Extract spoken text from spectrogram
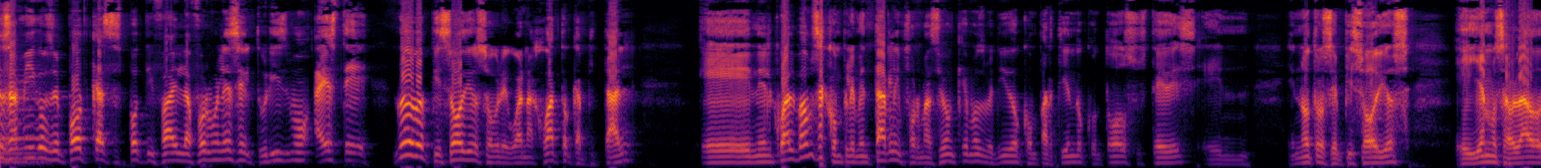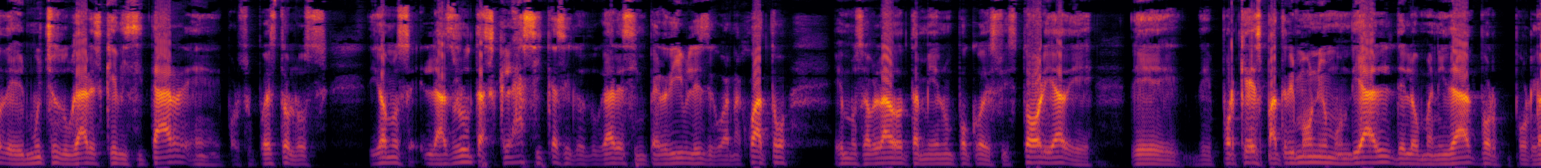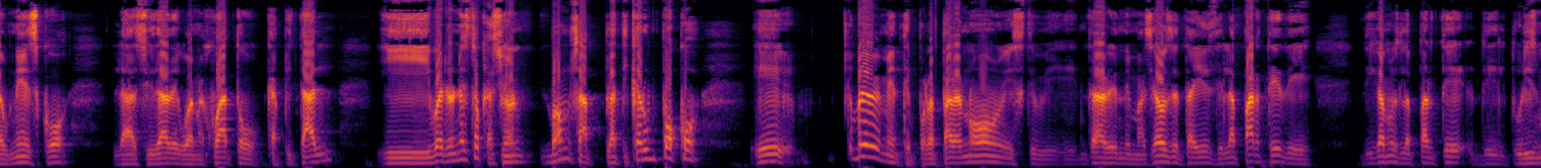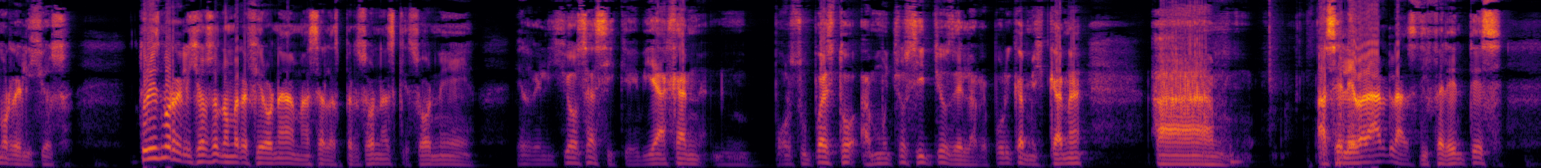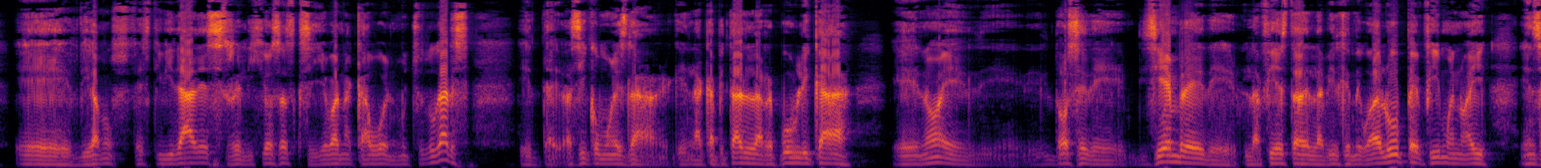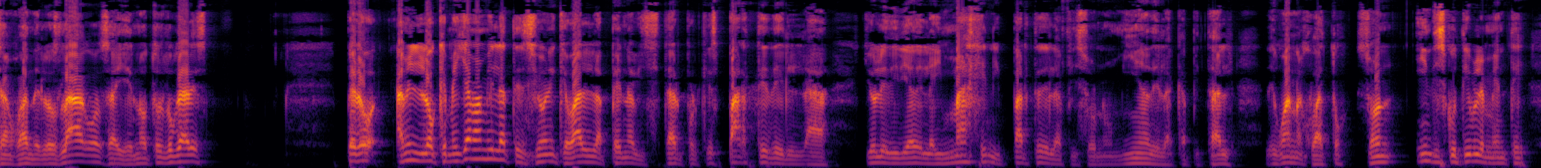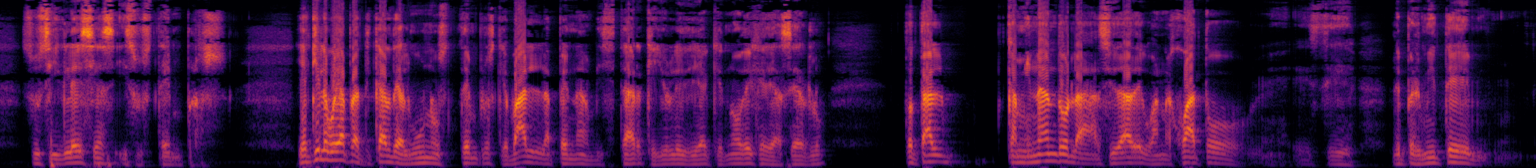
Bienvenidos amigos de Podcast Spotify, la fórmula es el turismo, a este nuevo episodio sobre Guanajuato Capital, en el cual vamos a complementar la información que hemos venido compartiendo con todos ustedes en, otros episodios. Eh, ya hemos hablado de muchos lugares que visitar, eh, por supuesto los, digamos, las rutas clásicas y los lugares imperdibles de Guanajuato. Hemos hablado también un poco de su historia, de de, de por qué es patrimonio mundial de la humanidad por, por la UNESCO, la ciudad de Guanajuato, capital. Y bueno, en esta ocasión vamos a platicar un poco, eh, brevemente, para no este, entrar en demasiados detalles, de la parte de, digamos, la parte del turismo religioso. Turismo religioso no me refiero nada más a las personas que son eh, religiosas y que viajan por supuesto, a muchos sitios de la República Mexicana a, celebrar las diferentes, eh, digamos, festividades religiosas que se llevan a cabo en muchos lugares. Eh, así como es la, en la capital de la República, eh, ¿no? El, 12 de diciembre de la fiesta de la Virgen de Guadalupe, en fin, bueno, hay en San Juan de los Lagos, hay en otros lugares. Pero a mí lo que me llama a mí la atención y que vale la pena visitar porque es parte de la, yo le diría, de la imagen y parte de la fisonomía de la capital de Guanajuato, son indiscutiblemente sus iglesias y sus templos. Y aquí le voy a platicar de algunos templos que vale la pena visitar, que yo le diría que no deje de hacerlo. Total, caminando la ciudad de Guanajuato, este, le permite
